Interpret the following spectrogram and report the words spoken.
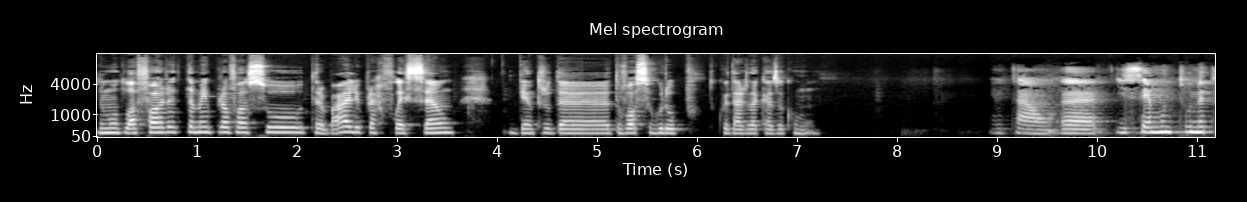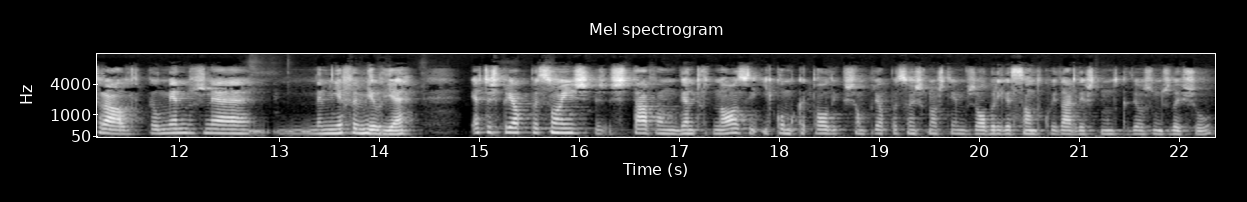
no mundo lá fora também para o vosso trabalho, para a reflexão dentro da, do vosso grupo de cuidar da casa comum? Então, uh, isso é muito natural, pelo menos na, na minha família. Estas preocupações estavam dentro de nós e, e, como católicos, são preocupações que nós temos a obrigação de cuidar deste mundo que Deus nos deixou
